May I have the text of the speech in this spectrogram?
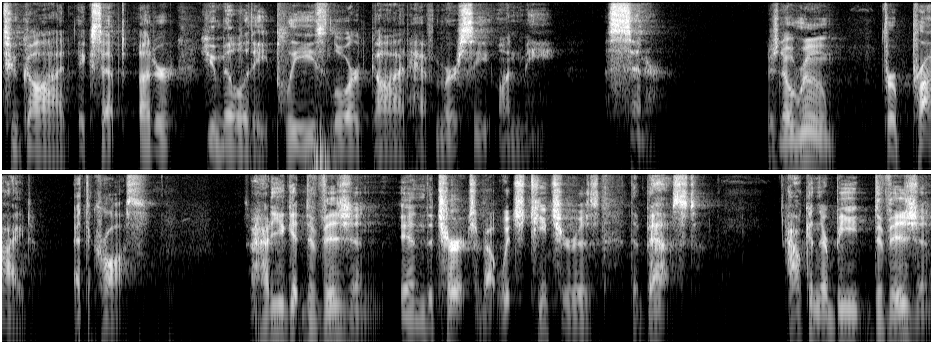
to God except utter humility. Please, Lord God, have mercy on me, a sinner. There's no room for pride at the cross. So, how do you get division in the church about which teacher is the best? How can there be division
